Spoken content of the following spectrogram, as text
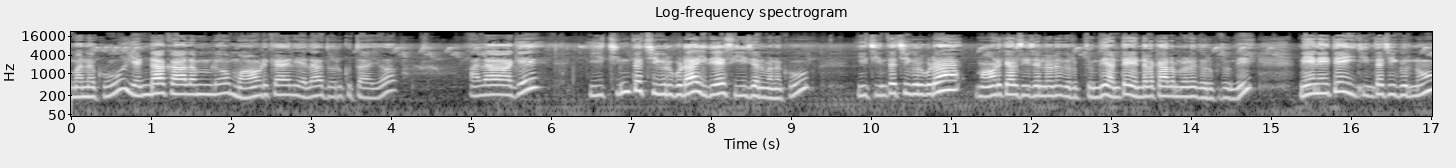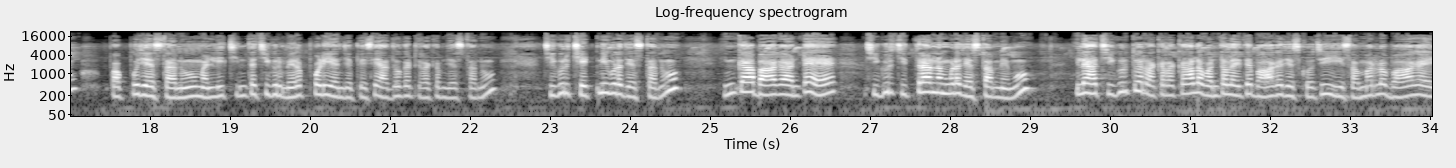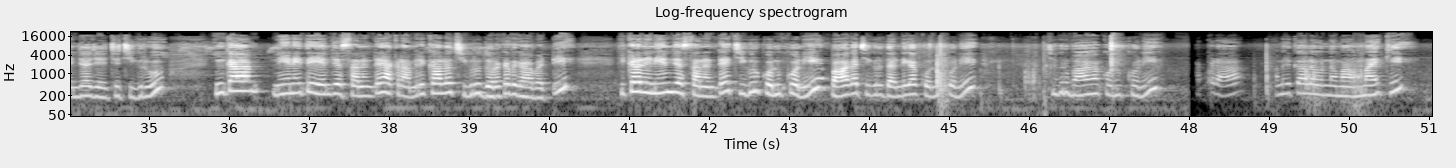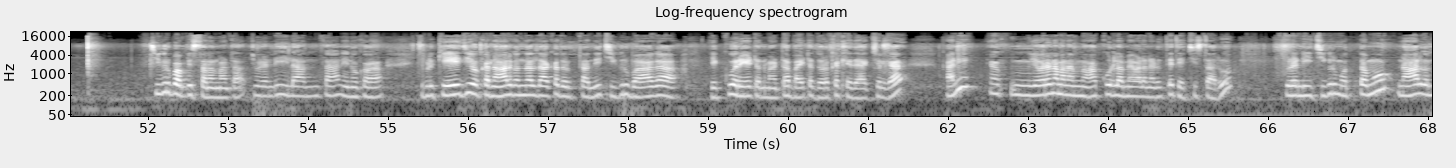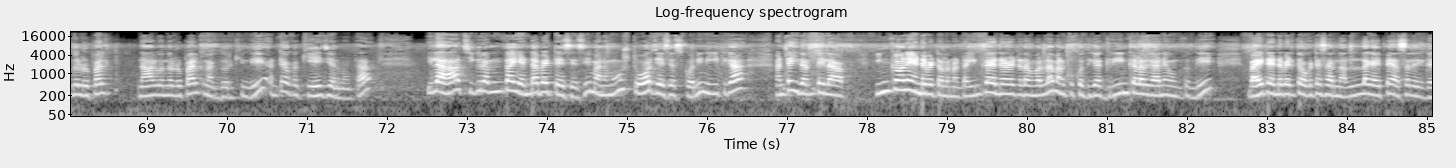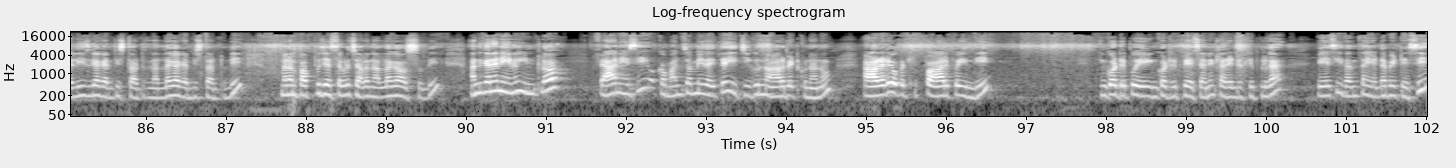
మనకు ఎండాకాలంలో మామిడికాయలు ఎలా దొరుకుతాయో అలాగే ఈ చింత చిగురు కూడా ఇదే సీజన్ మనకు. ఈ చింత చిగురు కూడా మామిడికాయల సీజన్లోనే దొరుకుతుంది అంటే ఎండల కాలంలోనే దొరుకుతుంది. నేనైతే ఈ చింత చిగురును పప్పు చేస్తాను మళ్ళీ చింత చిగురు మిరప్పొడి అని చెప్పేసి అదొకటి రకం చేస్తాను. చిగురు చట్నీ కూడా చేస్తాను. ఇంకా బాగా అంటే చిగురు చిత్రాన్నం కూడా చేస్తాం మేము. ఇలా చిగురుతో రకరకాల వంటలు అయితే బాగా చేసుకోవచ్చు. ఈ సమ్మర్లో బాగా ఎంజాయ్ చేయొచ్చు చిగురు. ఇంకా నేనైతే ఏం చేస్తానంటే అక్కడ అమెరికాలో చిగురు దొరకదు కాబట్టి ఇక్కడ నేనేం చేస్తానంటే చిగురు కొనుక్కొని బాగా చిగురు దండిగా కొనుక్కొని చిగురు బాగా కొనుక్కొని అక్కడ అమెరికాలో ఉన్న మా అమ్మాయికి చిగురు పంపిస్తానమాట చూడండి ఇలా అంతా నేను ఒక ఇప్పుడు కేజీ ఒక నాలుగు వందల దాకా దొరుకుతుంది. చిగురు బాగా ఎక్కువ రేట్ అన్నమాట. బయట దొరకట్లేదు యాక్చువల్గా కానీ ఎవరైనా మనం ఆకుకూరలు అమ్మే వాళ్ళని అడిగితే తెచ్చిస్తారు. చూడండి ఈ చిగురు మొత్తము నాలుగు వందల రూపాయలు నాలుగు వందల రూపాయలకు నాకు దొరికింది. అంటే ఒక కేజీ అనమాట ఇలా చిగురు అంతా ఎండబెట్టేసేసి మనము స్టోర్ చేసేసుకొని నీట్గా అంటే ఇదంతా ఇలా ఇంట్లోనే ఎండబెట్టాలన్నమాట. ఇంట్లో ఎండబెట్టడం వల్ల మనకు కొద్దిగా గ్రీన్ కలర్ గానే ఉంటుంది. బయట ఎండబెడితే ఒకటేసారి నల్లగా అయిపోయి అసలు గలీజ్గా కనిపిస్తూ ఉంటుంది. నల్లగా కనిపిస్తూ ఉంటుంది. మనం పప్పు చేస్తే కూడా చాలా నల్లగా వస్తుంది. అందుకనే నేను ఇంట్లో ఫ్యాన్ వేసి ఒక మంచం మీద అయితే ఈ చిగురును ఆరబెట్టుకున్నాను. ఆల్రెడీ ఒక ట్రిప్ ఆరిపోయింది. ఇంకో ట్రిప్ ఇంకో ట్రిప్ వేసాను. ఇట్లా రెండు ట్రిప్పులుగా వేసి ఇదంతా ఎండబెట్టేసి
